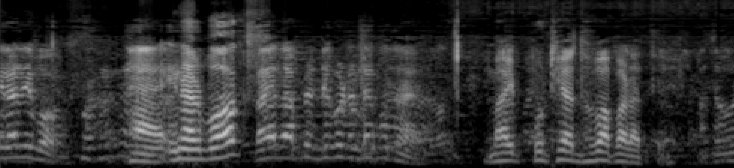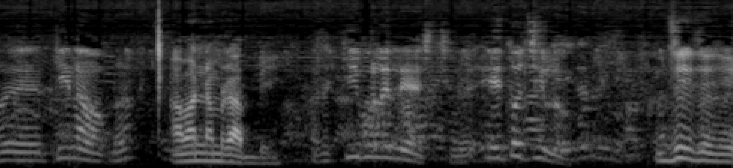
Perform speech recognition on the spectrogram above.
এনারই বক্স হ্যাঁ ইনার বক্স ভাই আপনার ডেকোরেটরটা কোথায়? ভাই পুঠিয়া ধোবাপাড়াতে। আচ্ছা কি নাম আপনার? আমার নাম রাব্বি। আচ্ছা কি বলে নিয়ে এসেছিল? এই তো ছিল। জি জি জি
